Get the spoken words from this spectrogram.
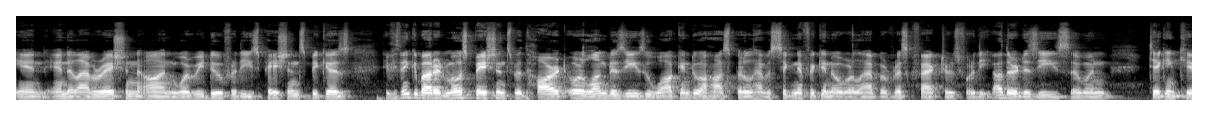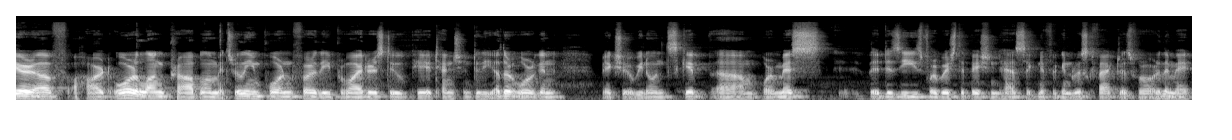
and, and elaboration on what we do for these patients. Because if you think about it, most patients with heart or lung disease who walk into a hospital have a significant overlap of risk factors for the other disease. So when taking care of a heart or a lung problem, it's really important for the providers to pay attention to the other organ make sure we don't skip um, or miss the disease for which the patient has significant risk factors for or they may.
